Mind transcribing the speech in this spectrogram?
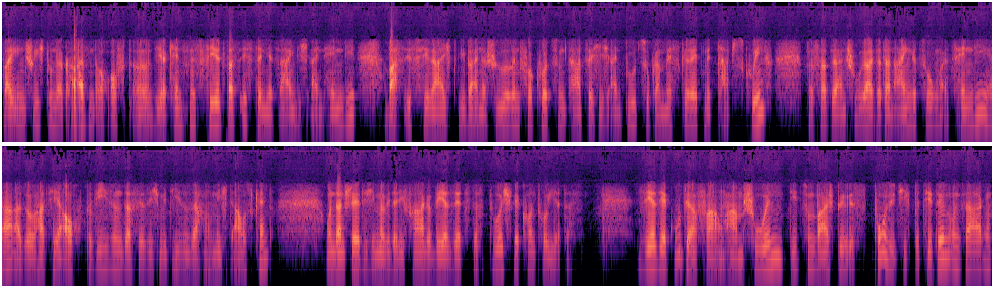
weil ihnen schlicht und ergreifend auch oft äh, die Erkenntnis fehlt, was ist denn jetzt eigentlich ein Handy? Was ist vielleicht, wie bei einer Schülerin vor kurzem, tatsächlich ein Blutzuckermessgerät mit Touchscreen? Das hatte ein Schulleiter dann eingezogen als Handy, ja, also hat hier auch bewiesen, dass er sich mit diesen Sachen nicht auskennt. Und dann stellt sich immer wieder die Frage, wer setzt das durch, wer kontrolliert das? Sehr, sehr gute Erfahrungen haben Schulen, die zum Beispiel es positiv betiteln und sagen,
